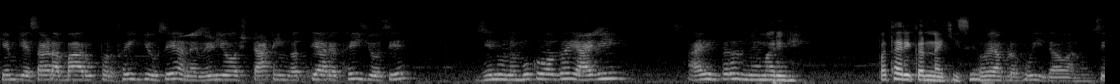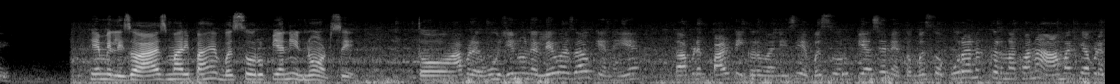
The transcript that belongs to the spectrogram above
કેમ કે સાડા બાર ઉપર થઈ ગયું છે અને વીડિયો સ્ટાર્ટિંગ અત્યારે થઈ ગયો છે. જીનુને મૂકવા ગઈ આવી. આવીને તરત મેં મારી પથારી કરી નાખી છે. હવે આપણે હોઈ જવાનું છે. ફેમિલી જો આજ મારી પાસે બસો રૂપિયાની નોટ છે. તો આપણે હું જીનુને લેવા જાઉં કે નહીં એ? તો આપણે પાર્ટી કરવાની છે બસો રૂપિયા છે ને તો બસો પૂરા નથી કરી નાખવાના. આમાંથી આપણે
